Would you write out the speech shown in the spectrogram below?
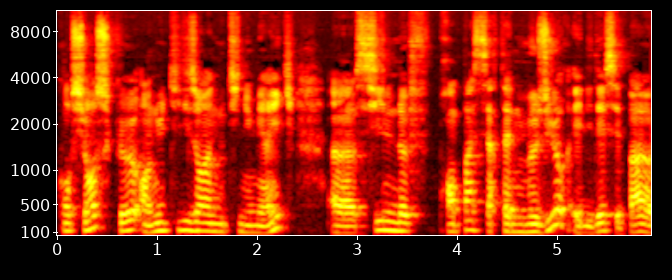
conscience que en utilisant un outil numérique, s'il ne prend pas certaines mesures, et l'idée c'est pas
